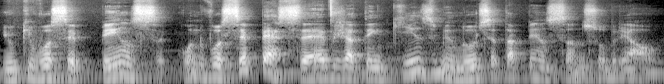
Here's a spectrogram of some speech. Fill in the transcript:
e o que você pensa, quando você percebe, já tem 15 minutos você está pensando sobre algo.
